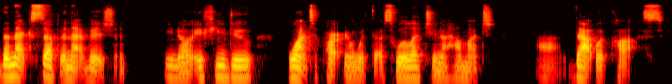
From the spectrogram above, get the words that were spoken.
the next step in that vision. You know, if you do want to partner with us, we'll let you know how much uh, that would cost.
